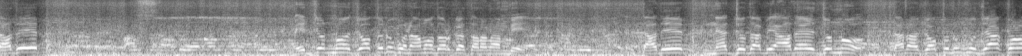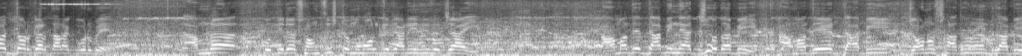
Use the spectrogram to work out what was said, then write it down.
তাদের এর জন্য যতটুকু নামা দরকার তারা নামবে। তাদের ন্যায্য দাবি আদায়ের জন্য তারা যতটুকু যা করার দরকার তারা করবে। আমরা প্রতিটা সংশ্লিষ্ট মহলকে জানিয়ে দিতে চাই, আমাদের দাবি ন্যায্য দাবি, আমাদের দাবি জনসাধারণের দাবি,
